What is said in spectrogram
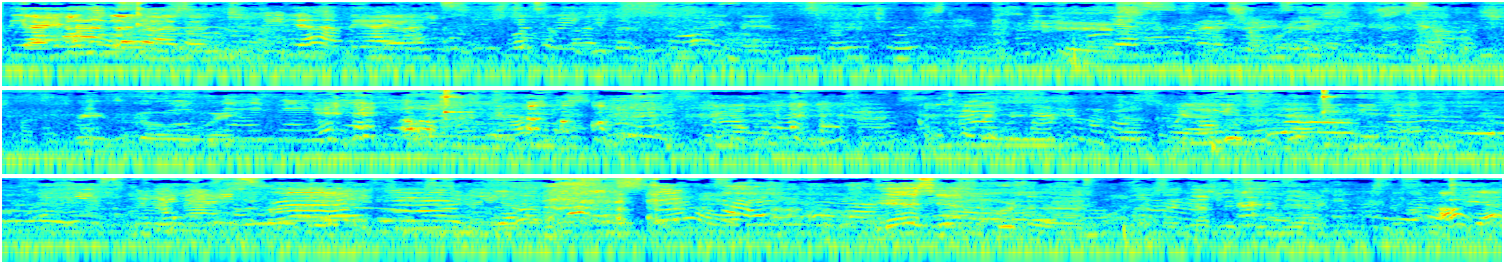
The island. Yeah, the island. What's it like living there? It's very touristy. Yes. Somewhere. We go away. We leave. Yes, yes, of course. Uh, my dad lives in Munich. Oh, yeah.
